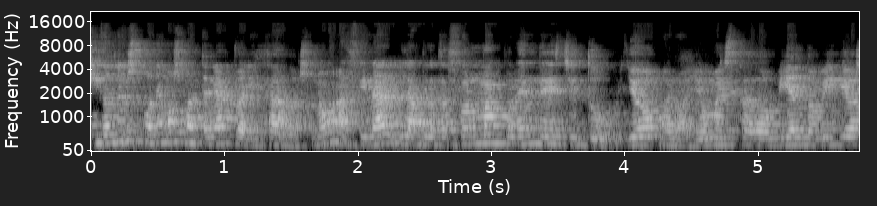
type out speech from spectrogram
y dónde nos podemos mantener actualizados, ¿no? Al final la plataforma por ende es YouTube. Yo, bueno, yo me he estado viendo vídeos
